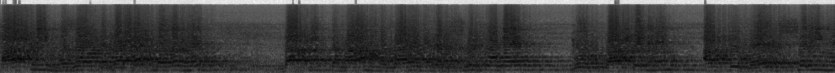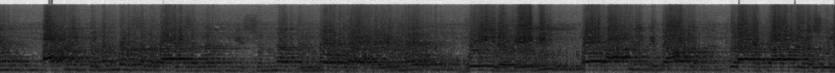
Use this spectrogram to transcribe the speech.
آخری مذہب غلط مذہب ہے، باقی تمام مذاہب منسوخ ہو گئے، وہ باطل ہیں۔ اب وہ غیر شری ہیں۔ آخری پیغمبر صلی اللہ علیہ وسلم کی سنت زندہ اور قائم ہے۔ وہی رہے گی اور آخری کتاب قرآن پاک کے رسول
